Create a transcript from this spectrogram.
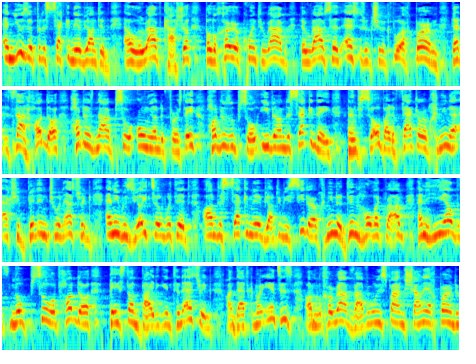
and use it for the second day of Yontiv. El Rav Kasha, but according to Rav, the Rav said esrig shekvuach that it's not hada. Hada is not a psul only on the first day. Hada is a psul even on the second day. And if so, by the fact that Rav Chanina actually bit into an esrig and he was yoitza with it on the second day of Yontiv, you see that Rav Chanina didn't hold like Rav, and he held it's no psul of hada based on biting into an esrig. On that, Gemara answers, Am Rav. Rav will respond, Shani Achbar and.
